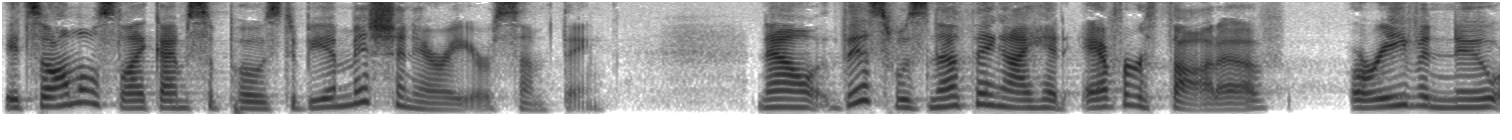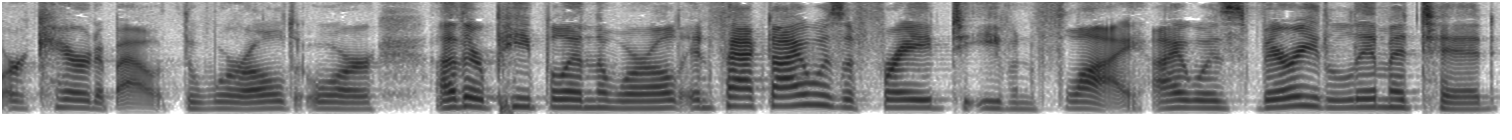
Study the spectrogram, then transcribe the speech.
It's almost like I'm supposed to be a missionary or something. Now, this was nothing I had ever thought of or even knew or cared about the world or other people in the world. In fact, I was afraid to even fly. I was very limited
